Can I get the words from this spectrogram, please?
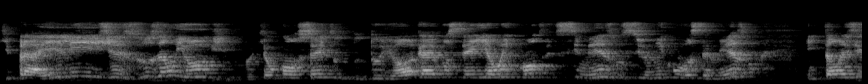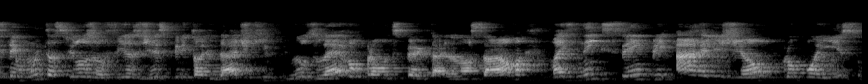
que para ele Jesus é um yogi, porque o conceito do yoga é você ir ao encontro de si mesmo, se unir com você mesmo então, existem muitas filosofias de espiritualidade que nos levam para um despertar da nossa alma, mas nem sempre a religião propõe isso,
